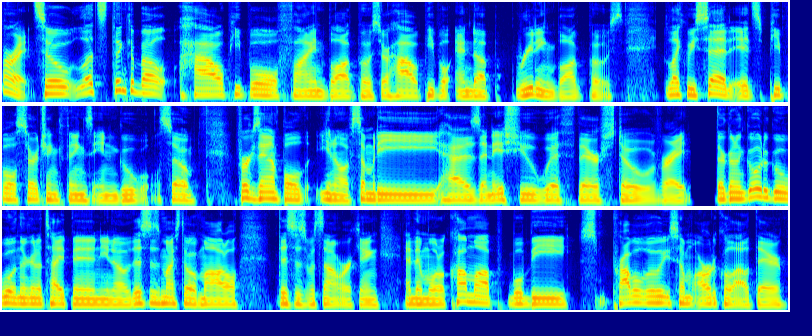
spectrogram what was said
All right, so let's think about how people find blog posts or how people end up reading blog posts. Like we said, it's people searching things in Google. So, for example, you know, if somebody has an issue with their stove, right? They're going to go to Google and they're going to type in, you know, this is my stove model, this is what's not working, and then what'll come up will be probably some article out there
